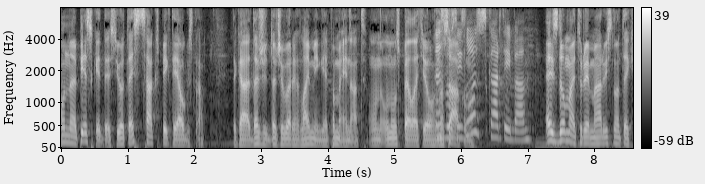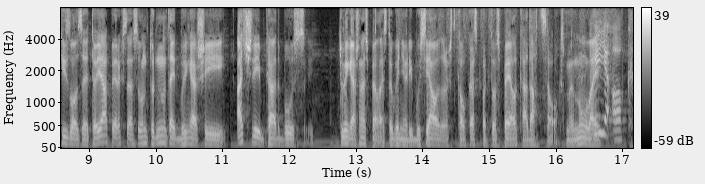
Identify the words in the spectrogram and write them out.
un uh, pieskaities, jo tests sāks 5. augustā. Daži, daži var laimīgie pamēģināt un, un uzspēlēt jau Tas no būs sākuma. izlozes kārtībā. Es domāju, tur vienmēr viss notiek izlozēt, to jāpierakstās, un tur noteikti būs vienkārši atšķirība, kāda būs. Tu vienkārši nespēlēsi, tev gan arī būs jāuzraksta kaut kas par to spēli, kāda atsauksme. Nu, lai... Bija ok.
